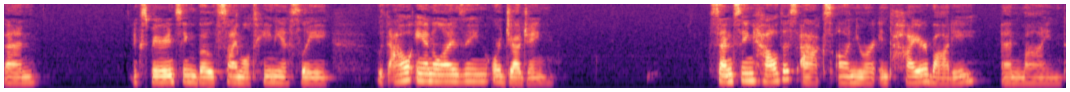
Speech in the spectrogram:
Then, experiencing both simultaneously without analyzing or judging sensing how this acts on your entire body and mind.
